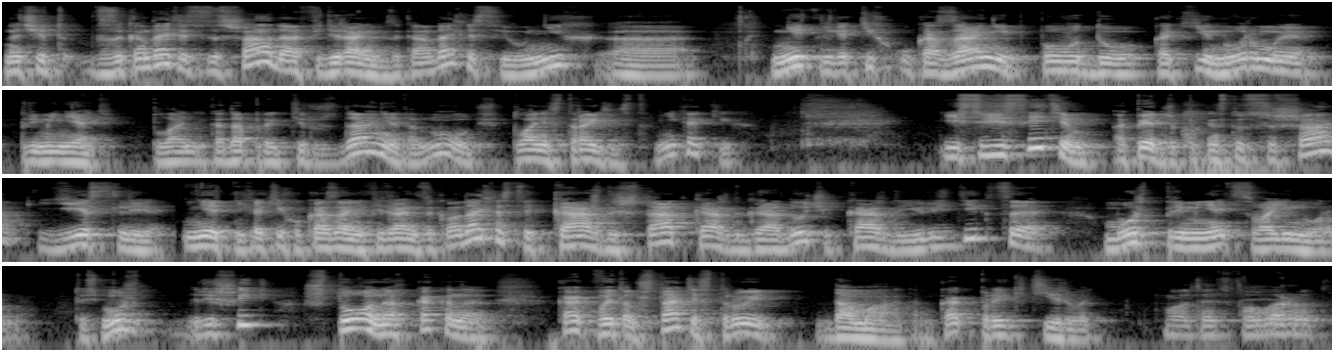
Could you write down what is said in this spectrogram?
Значит, в законодательстве США, да, в федеральном законодательстве у них э, нет никаких указаний по поводу, какие нормы применять, в плане, когда проектируешь здание, там, ну, в плане строительства, никаких. И в связи с этим, опять же, по Конституции США, если нет никаких указаний в федеральном законодательстве, каждый штат, каждый городочек, каждая юрисдикция может применять свои нормы. То есть может решить, что она, как она, как в этом штате строить дома, там, как проектировать. Вот это поворот.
